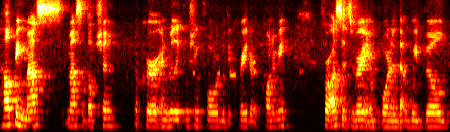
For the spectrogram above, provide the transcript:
helping mass mass adoption occur and really pushing forward with the creator economy. For us, it's very important that we build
